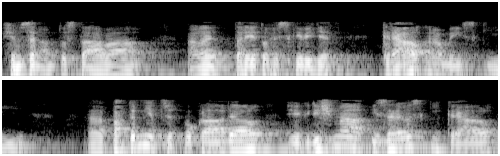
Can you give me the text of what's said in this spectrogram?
všem se nám to stává, ale tady je to hezky vidět. Král aramejský eh, patrně předpokládal, že když má izraelský král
